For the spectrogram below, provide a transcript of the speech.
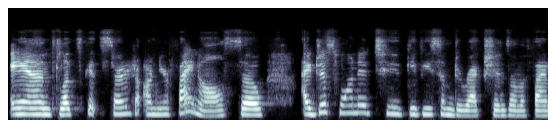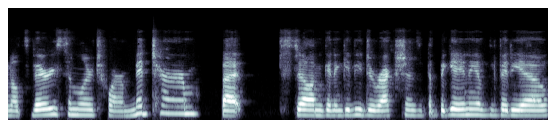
and let's get started on your final. So, I just wanted to give you some directions on the final. It's very similar to our midterm, but still, I'm going to give you directions at the beginning of the video,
